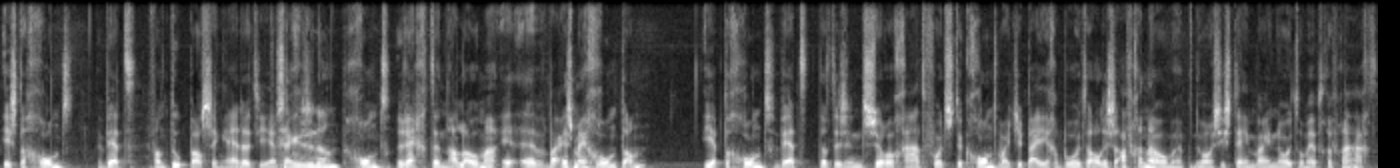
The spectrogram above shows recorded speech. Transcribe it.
is de grondwet van toepassing. Hè, dat je hebt Zeggen ze dan? Grondrechten. Hallo, maar uh, waar is mijn grond dan? Je hebt de grondwet, dat is een surrogaat voor het stuk grond wat je bij je geboorte al is afgenomen door een systeem waar je nooit om hebt gevraagd.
